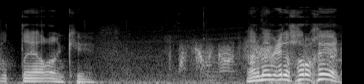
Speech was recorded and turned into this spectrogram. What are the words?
شوف الطيران كيف؟ أنا ما معي صاروخين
